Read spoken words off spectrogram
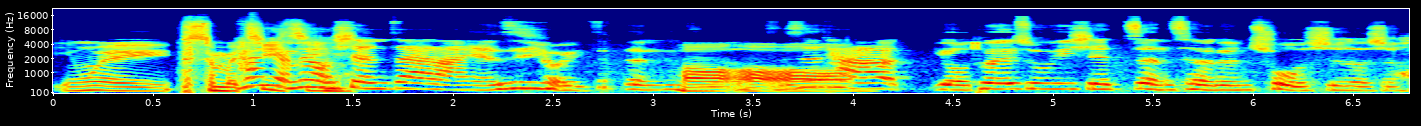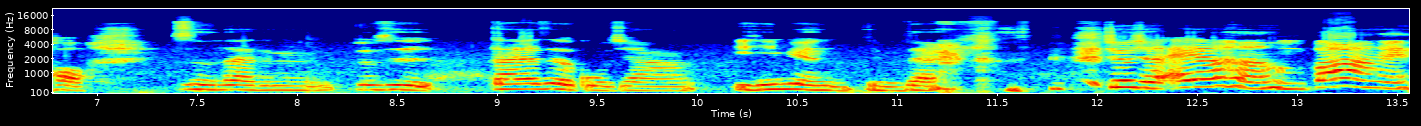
因为什么契机？他也没有现在啦，也是有一阵子，哦哦、只是他有推出一些政策跟措施的时候，正在这边就是待在这个国家已经变怎在，就觉得哎呀很很棒哎，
